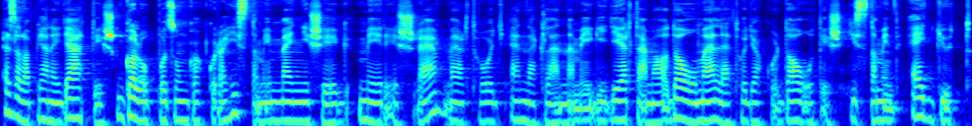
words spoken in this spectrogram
Ez alapján egy át is galoppozunk akkor a hisztamin mennyiség mérésre, mert hogy ennek lenne még így értelme a DAO mellett, hogy akkor DAO-t és hisztamint együtt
